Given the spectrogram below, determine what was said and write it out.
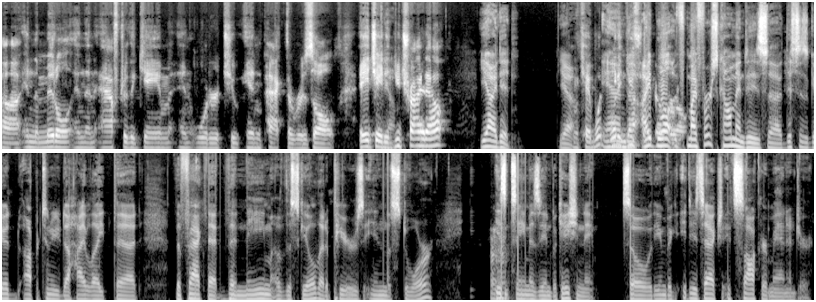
Uh, in the middle, and then after the game in order to impact the result. AJ, did yeah. you try it out? Yeah, I did. Yeah. Okay. What, and, what did you uh, I, well, my first comment is uh, this is a good opportunity to highlight that the fact that the name of the skill that appears in the store mm-hmm. is the same as the invocation name. So the it is actually it's Soccer Manager.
